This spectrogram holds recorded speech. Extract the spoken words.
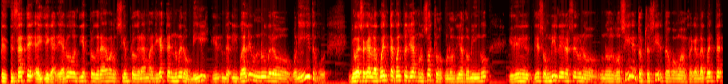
pensaste, ahí llegaría a los 10 programas, los 100 programas, llegaste al número 1000, igual es un número bonito. Yo voy a sacar la cuenta cuántos llevamos nosotros con los días domingos, y de, de esos 1000 deben ser unos, unos 200, 300, vamos a sacar la cuenta,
